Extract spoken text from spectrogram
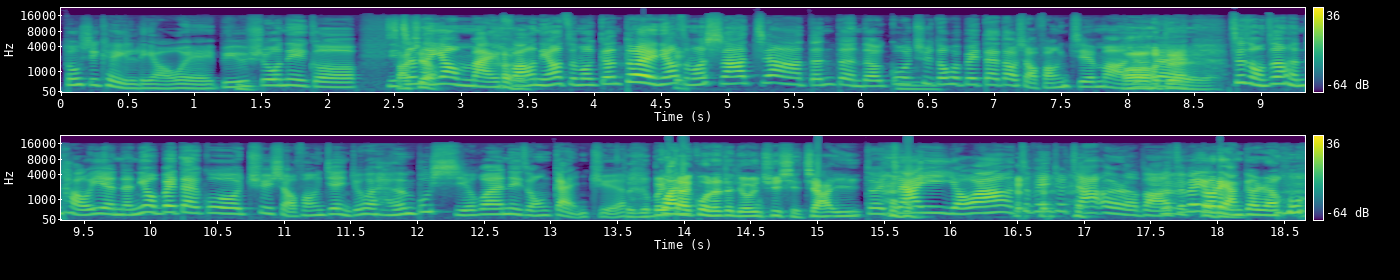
东西可以聊哎、欸，比如说那个、嗯、你真的要买房，你要怎么跟对，你要怎么杀价等等的，过去都会被带到小房间嘛，嗯、对不对？啊、对这种真的很讨厌的。你有被带过去小房间，你就会很不喜欢那种感觉。有被带过的在留言区写加一，对，加一 有啊，这边就加二了吧？这边有两个人物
